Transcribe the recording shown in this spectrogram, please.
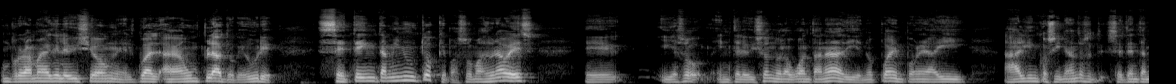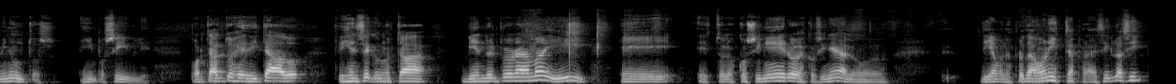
un programa de televisión en el cual haga un plato que dure 70 minutos, que pasó más de una vez, eh, y eso en televisión no lo aguanta nadie, no pueden poner ahí a alguien cocinando 70 minutos, es imposible. Por tanto es editado, fíjense que uno está viendo el programa y eh, esto, los cocineros, las cocineras, los, digamos, los protagonistas, para decirlo así,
